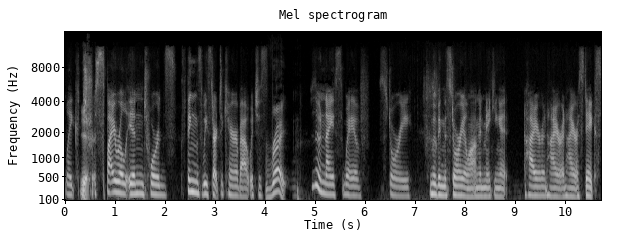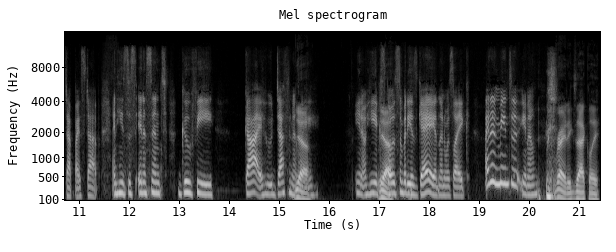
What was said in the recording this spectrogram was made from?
like Yeah. tr- spiral in towards things we start to care about, which is right. just a nice way of story moving the story along and making it higher and higher and higher stakes step by step. And he's this innocent, goofy guy who definitely, you know, he Yeah. exposed somebody as gay and then was like, I didn't mean to, you know. right. Exactly.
